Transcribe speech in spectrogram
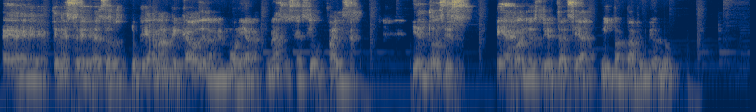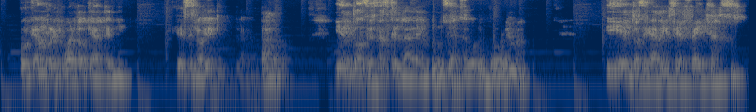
eh, tienes eh, eso, lo que llaman pecado de la memoria, una asociación falsa. Y entonces ella cuando despierta decía, mi papá me violó, porque era un recuerdo que ha tenido, que se lo había implantado. Y entonces hace la denuncia, se vuelve un problema. Y entonces ella dice fechas,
